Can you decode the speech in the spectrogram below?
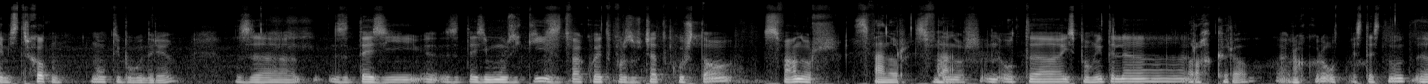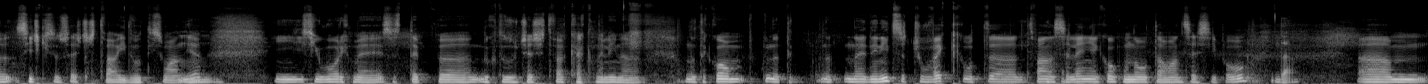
Еми, страхотно. Много ти благодаря за, за, тези, за тези музики и за това, което прозвуча току-що. Сванор. Сванор. Сванор. От а, изпълнителя Да. Рохкро. Рохкро. Естествено, всички се усещат, че това идва от Исландия. М, И си говорихме с теб, а, докато звучеше това, как нали, на, на, такова, на, на, на единица човек от а, това население, колко много талант се е сипало. Да. Ам,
